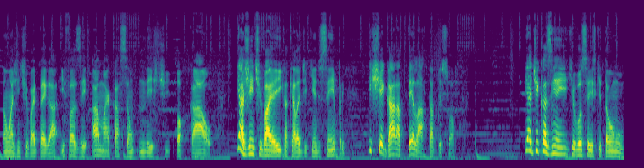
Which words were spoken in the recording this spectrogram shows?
Então a gente vai pegar e fazer a marcação neste local. E a gente vai aí com aquela diquinha de sempre e chegar até lá, tá pessoal? E a dicasinha aí que vocês que estão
